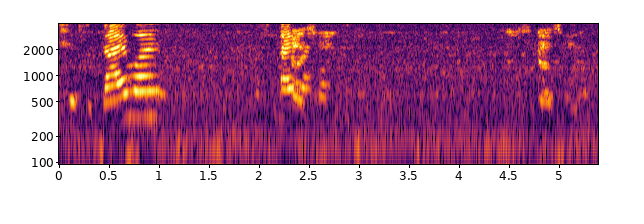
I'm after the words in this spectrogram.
Is Skyway. Skyway. That's right.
